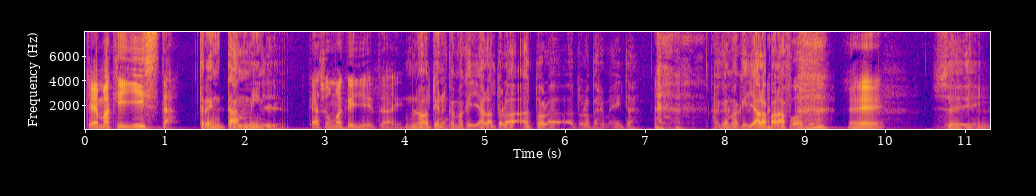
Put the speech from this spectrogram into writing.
que es maquillista. 30 mil. ¿Qué hace un maquillita ahí? No, tienen que maquillarla a toda la, a toda a toda la Hay que maquillarla para la foto. ¿Eh? Sí.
